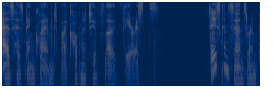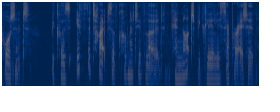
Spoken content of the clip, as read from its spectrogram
as has been claimed by cognitive load theorists. These concerns are important because if the types of cognitive load cannot be clearly separated,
